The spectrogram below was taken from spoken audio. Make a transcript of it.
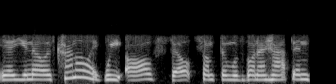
Yeah, you know, it's kind of like we all felt something was going to happen.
